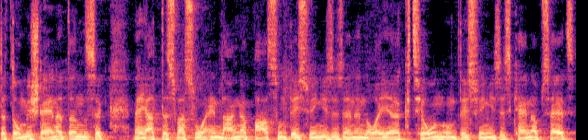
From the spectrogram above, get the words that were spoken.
Der Tommy Stein hat dann gesagt, naja, das war so ein langer Pass und deswegen ist es eine neue Aktion und deswegen ist es kein Abseits.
